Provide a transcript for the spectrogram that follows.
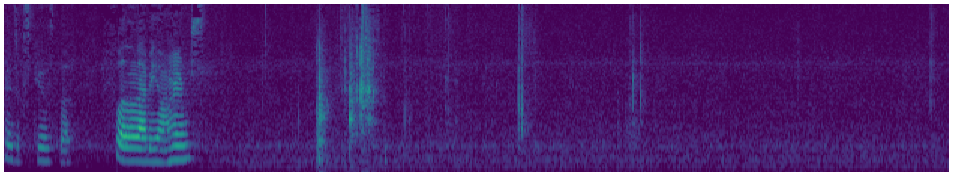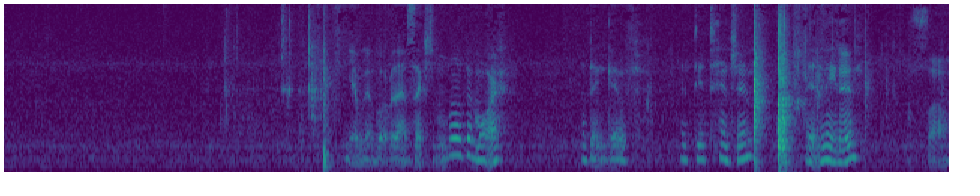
Please excuse the flabby arms. Section a little bit more. I didn't give it the attention it needed. So.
